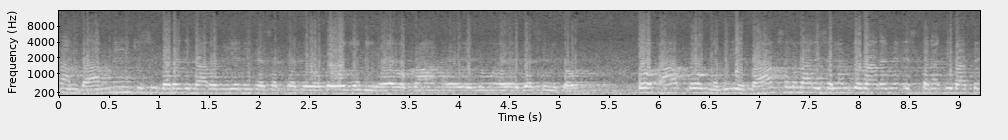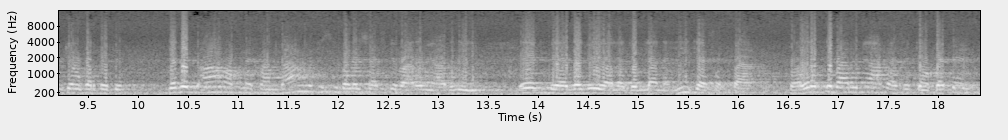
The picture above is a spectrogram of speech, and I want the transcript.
خاندان میں کسی بڑے کے بارے میں یہ نہیں کہہ سکتا کہ وہ تو وزن ہی ہے، وہ کان ہے یہ یوں ہے، جیسے بھی کہو۔ تو آپ لوگ نبی پاک صلی اللہ علیہ وسلم کے بارے میں اس طرح کی باتیں کیوں کرتے تھے؟ جب ایک عام اپنے خاندان میں کسی بڑے شخص کے بارے میں آدمی ایک بے ادبی والا جملہ نہیں کہہ سکتا تو حضرت کے بارے میں آپ ایسے کیوں کہتے ہیں؟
